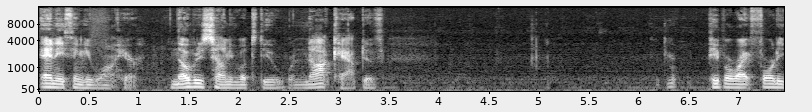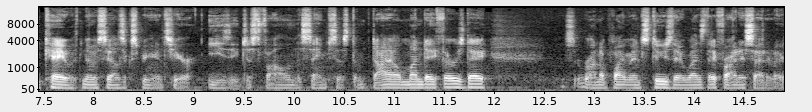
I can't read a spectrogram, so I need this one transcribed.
anything you want here. Nobody's telling you what to do. We're not captive. People write 40K with no sales experience here. Easy, just following the same system. Dial Monday, Thursday, run appointments Tuesday, Wednesday, Friday, Saturday.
